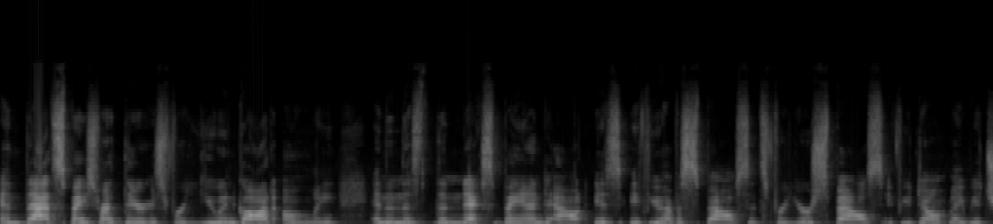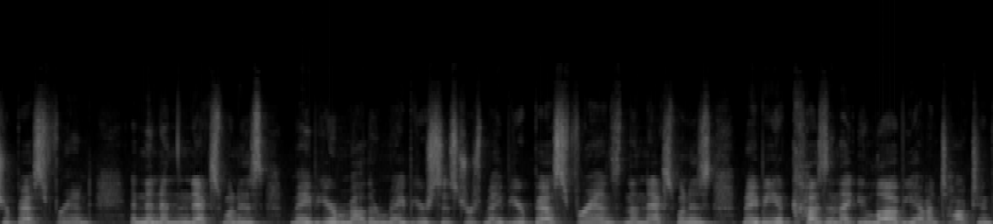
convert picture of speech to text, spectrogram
and that space right there is for you and God only. And then this, the next band out is if you have a spouse, it's for your spouse. If you don't, maybe it's your best friend. And then in the next one is maybe your mother, maybe your sisters, maybe your best friends. And the next one is maybe a cousin that you love, you haven't talked to,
